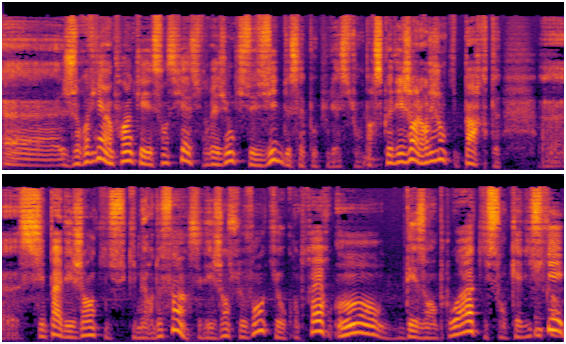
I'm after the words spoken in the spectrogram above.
Euh, je reviens à un point qui est essentiel, c'est une région qui se vide de sa population. Parce que les gens, alors les gens qui partent, euh, c'est pas des gens qui, qui meurent de faim, c'est des gens souvent qui, au contraire, ont des emplois qui sont qualifiés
